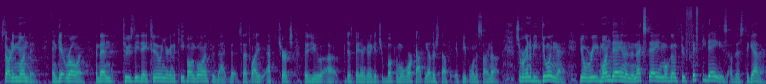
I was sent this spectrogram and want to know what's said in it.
starting Monday and get rolling. And then Tuesday, day two, and you're going to keep on going through that. So that's why after church, those of you uh, participating are going to get your book, and we'll work out the other stuff if people want to sign up. So we're going to be doing that. You'll read one day, and then the next day, and we'll go through 50 days of this together.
